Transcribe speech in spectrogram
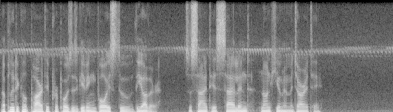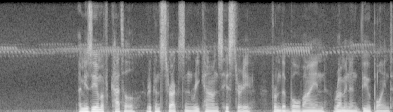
A political party proposes giving voice to the other, society's silent, non human majority. A museum of cattle reconstructs and recounts history from the bovine ruminant viewpoint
